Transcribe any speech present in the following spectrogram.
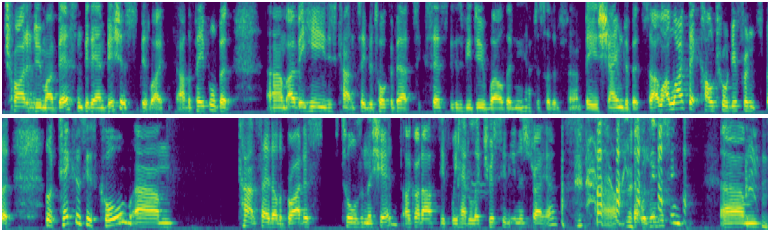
try to do my best and a bit ambitious, a bit like other people. But um, over here, you just can't seem to talk about success because if you do well, then you have to sort of uh, be ashamed of it. So I, I, like that cultural difference. But look, Texas is cool. Um, can't say they're the brightest tools in the shed. I got asked if we had electricity in Australia. Um, that was interesting. Um,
